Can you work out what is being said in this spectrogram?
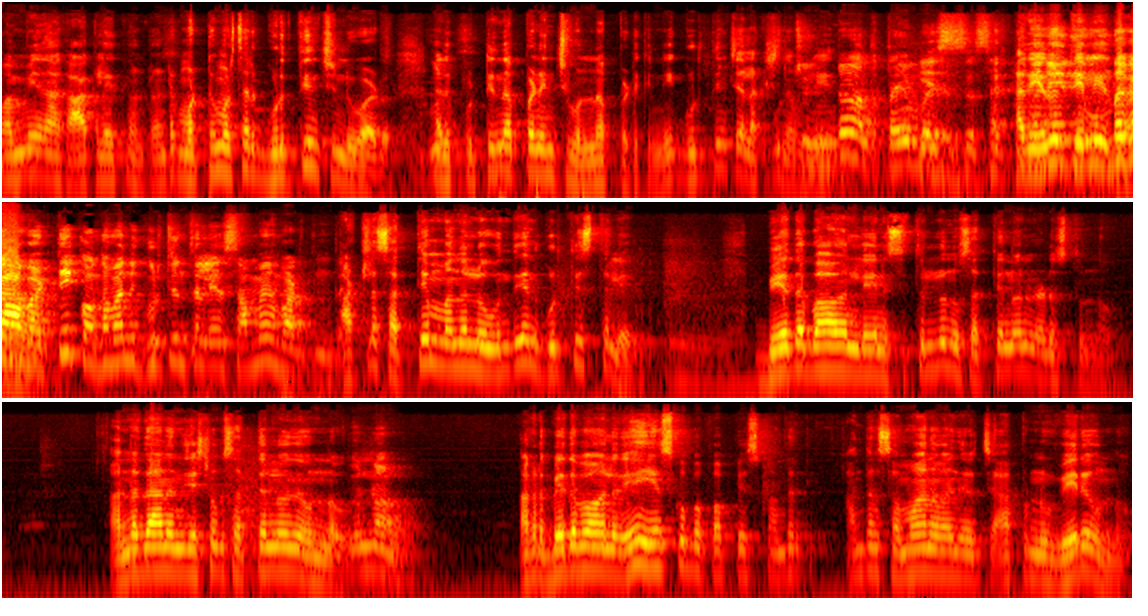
మమ్మీ నాకు ఆకలి అవుతుంది అంటే మొట్టమొదటిసారి గుర్తించిండు వాడు. అది పుట్టినప్పటి నుంచి ఉన్నప్పటికీ గుర్తించే లక్షణం లేదు. అది ఏదో తెలియదు. ఉంది కాబట్టి కొంతమంది గుర్తించలేదు సమయం పడుతుంది. అట్లా సత్యం మనలో ఉంది అని గుర్తిస్తలేవు భేదభావం లేని స్థితుల్లో నువ్వు సత్యంలోనే నడుస్తున్నావు. అన్నదానం చేసినప్పుడు సత్యంలోనే ఉన్నావు. ఉన్నావు. అక్కడ భేదభావం లేదు. ఏ వేసుకో పప్పు వేసుకో అందరికి. అందరూ సమానం అని వచ్చి అప్పుడు నువ్వు వేరే ఉన్నావు.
